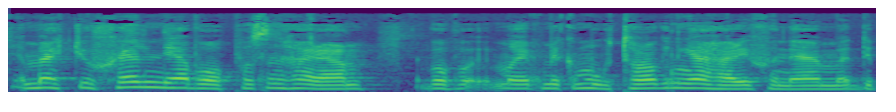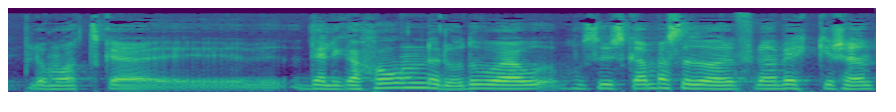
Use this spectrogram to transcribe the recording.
jag märkte ju själv när jag var på sån här, jag var på mycket mottagningar här i Genève med diplomatiska eh, delegationer då. Då var jag hos ryska ambassadören för några veckor sedan.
